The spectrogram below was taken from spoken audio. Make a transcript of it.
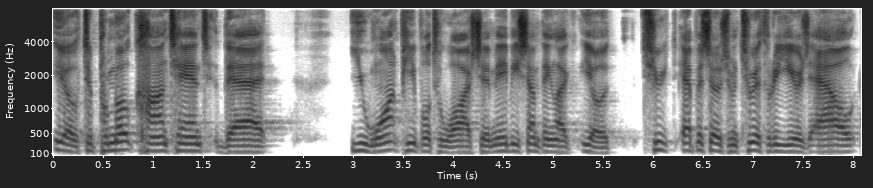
you know, to promote content that you want people to watch. It may be something like, you know, two episodes from two or three years out.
